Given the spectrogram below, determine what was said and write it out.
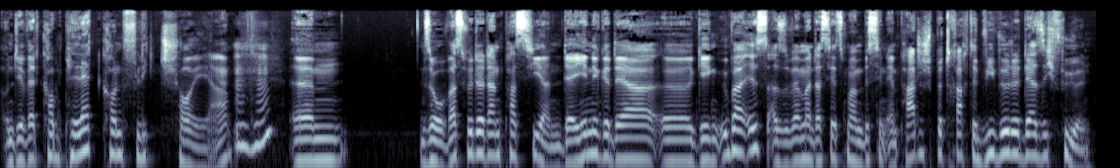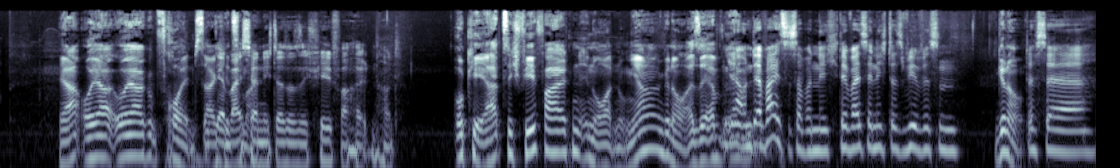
und ihr werdet komplett konfliktscheu, ja, ähm, so, was würde dann passieren? Derjenige, der äh, gegenüber ist, also wenn man das jetzt mal ein bisschen empathisch betrachtet, wie würde der sich fühlen? Ja, euer, euer Freund, sag ich Der jetzt weiß mal. ja nicht, dass er sich fehlverhalten hat. Okay, er hat sich fehlverhalten, in Ordnung, ja, genau. Also er, Ja, und er weiß es aber nicht. Der weiß ja nicht, dass wir wissen, genau. dass er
